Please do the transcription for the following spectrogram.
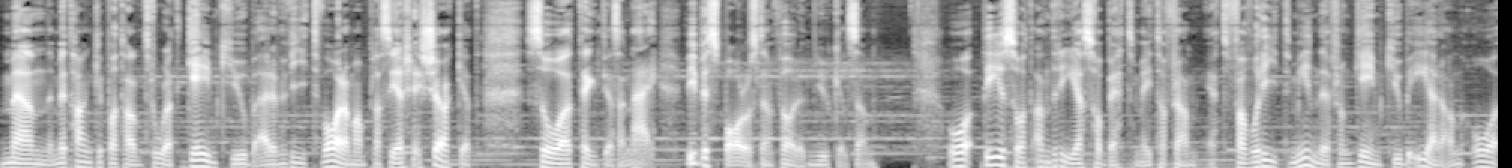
men med tanke på att han tror att GameCube är en vitvara man placerar i köket så tänkte jag så här, nej, vi besparar oss den förödmjukelsen. Och det är ju så att Andreas har bett mig ta fram ett favoritminne från GameCube-eran och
